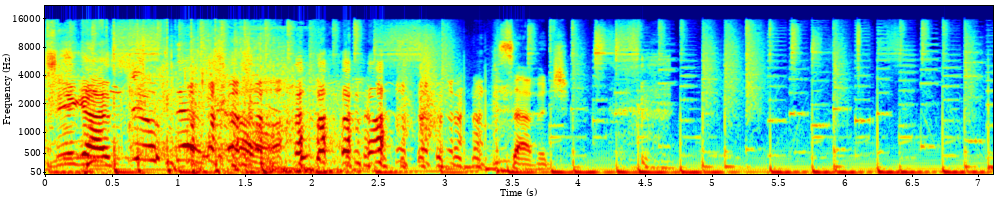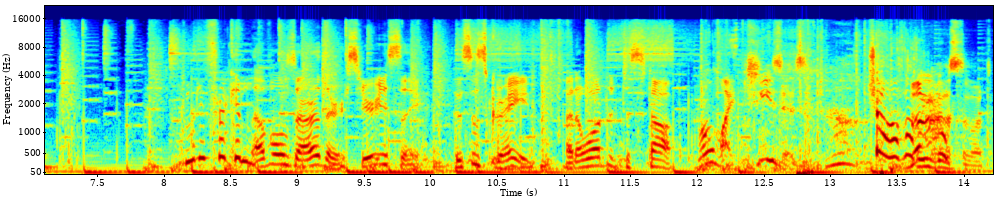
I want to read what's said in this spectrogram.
See you guys. Savage. How many freaking levels are there? Seriously, this is great. I don't want it to stop. Oh my Jesus. Oh, you got a sword.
